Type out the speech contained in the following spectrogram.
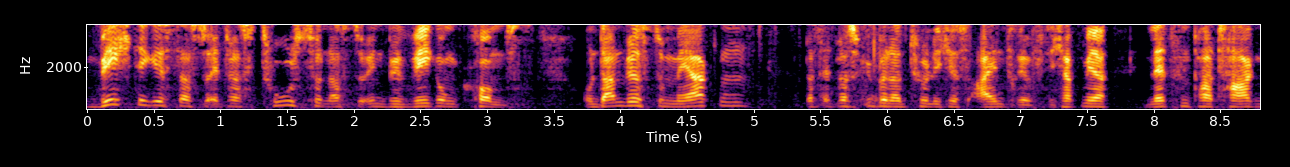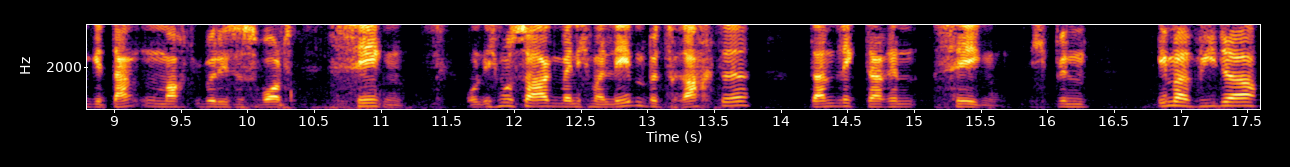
Wichtig ist, dass du etwas tust und dass du in Bewegung kommst. Und dann wirst du merken, dass etwas Übernatürliches eintrifft. Ich habe mir in den letzten paar Tagen Gedanken gemacht über dieses Wort Segen. Und ich muss sagen, wenn ich mein Leben betrachte, dann liegt darin Segen. Ich bin immer wieder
